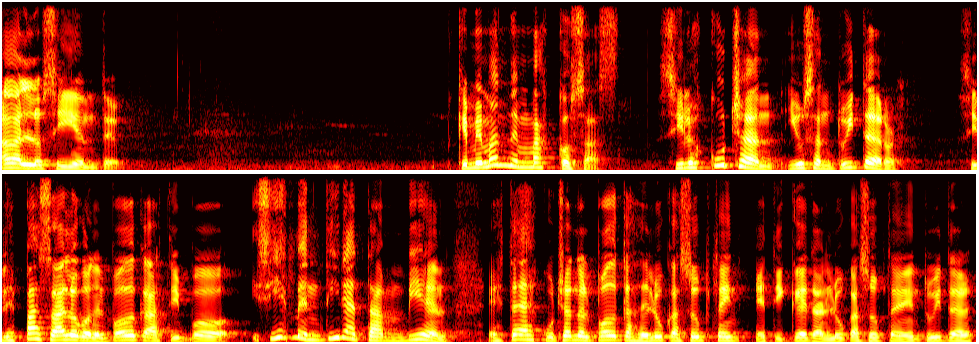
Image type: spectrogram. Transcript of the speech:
hagan lo siguiente. que me manden más cosas. Si lo escuchan y usan Twitter, si les pasa algo con el podcast, tipo, y si es mentira también. Estaba escuchando el podcast de Lucas Substein, etiquetan Lucas Substein en Twitter,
